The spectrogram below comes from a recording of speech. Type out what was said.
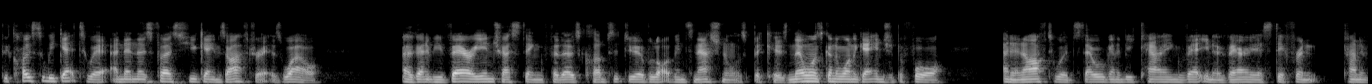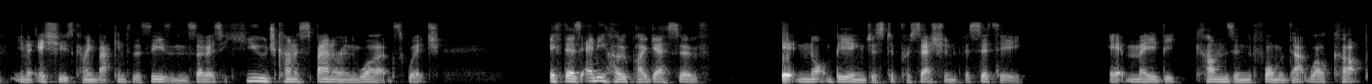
the closer we get to it, and then those first few games after it as well, are going to be very interesting for those clubs that do have a lot of internationals because no one's going to want to get injured before, and then afterwards they're all going to be carrying, you know, various different kind of you know issues coming back into the season. So it's a huge kind of spanner in the works. Which, if there's any hope, I guess, of it not being just a procession for City, it maybe comes in the form of that World Cup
